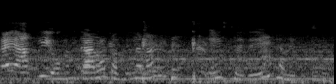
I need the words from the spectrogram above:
তাই এই সাইডে এইখানে দিতে হবে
